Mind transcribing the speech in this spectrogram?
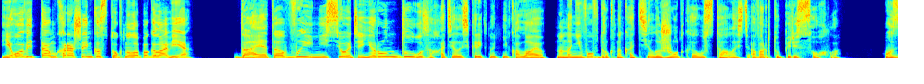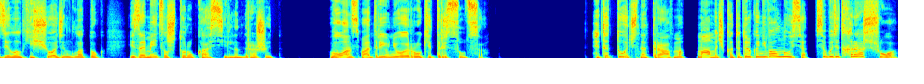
«Его ведь там хорошенько стукнуло по голове». «Да это вы несете ерунду!» — захотелось крикнуть Николаю, но на него вдруг накатила жуткая усталость, а во рту пересохло. Он сделал еще один глоток и заметил, что рука сильно дрожит. Вон, смотри, у него и руки трясутся. Это точно травма. Мамочка, ты только не волнуйся, все будет хорошо.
